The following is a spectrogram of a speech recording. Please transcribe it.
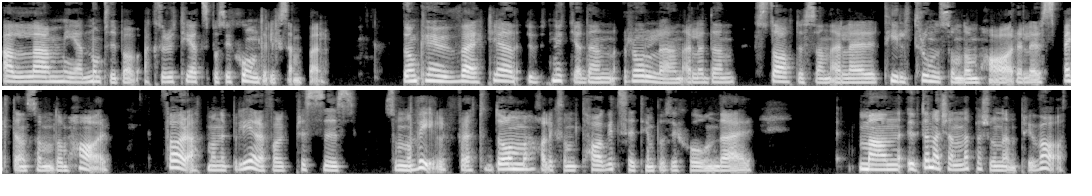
alla med någon typ av auktoritetsposition till exempel. De kan ju verkligen utnyttja den rollen eller den statusen eller tilltron som de har eller respekten som de har för att manipulera folk precis som de vill. För att de har liksom tagit sig till en position där man utan att känna personen privat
